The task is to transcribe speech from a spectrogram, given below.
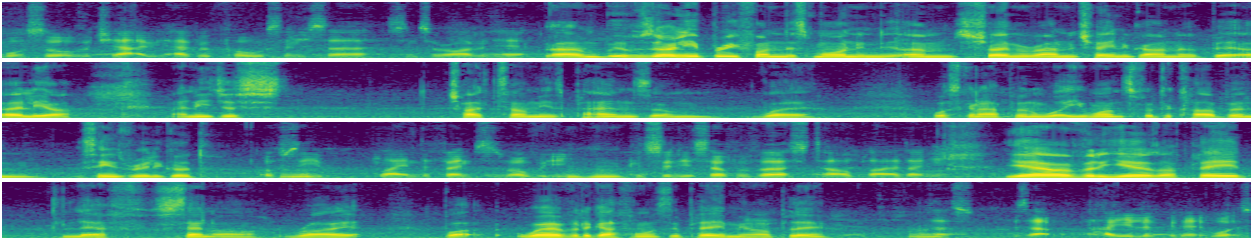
what sort of a chat have you had with Paul since uh, since arriving here? Um, it was only a brief one this morning, um, showing me around the training ground a bit earlier, and he just tried to tell me his plans, um, where what's going to happen, what he wants for the club, and it seems really good. Obviously, Mhm. Play in defence as well, but you Mhm. consider yourself a versatile player, don't you? Yeah, over the years I've played left, centre, right, but wherever the gaffer wants to play me, I'll play. That's, is that how you look at it? What's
